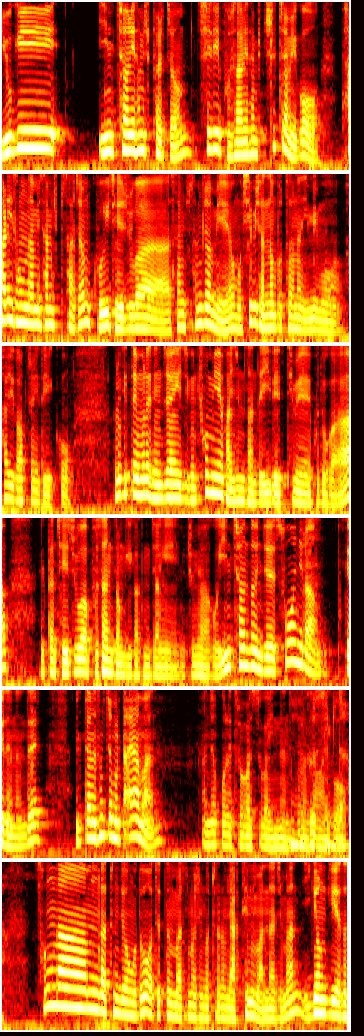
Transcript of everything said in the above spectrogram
6위 인천이 38점, 7위 부산이 37점이고 8위 성남이 34점, 9위 제주가 33점이에요. 뭐 10위 전남부터는 이미 뭐 하위가 확정이 돼 있고 그렇기 때문에 굉장히 지금 초미의 관심사인데 이 네 팀의 구도가 일단 제주와 부산 경기가 굉장히 중요하고 인천도 이제 수원이랑 붙게 되는데 일단은 승점을 따야만 안정권에 들어갈 수가 있는 네, 그런 상황이고. 성남 같은 경우도 어쨌든 말씀하신 것처럼 약팀을 만나지만 이 경기에서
